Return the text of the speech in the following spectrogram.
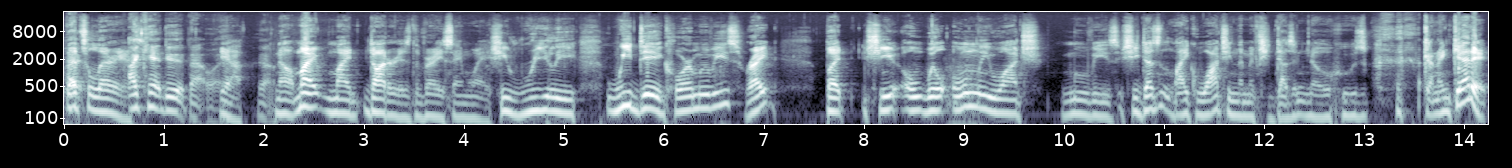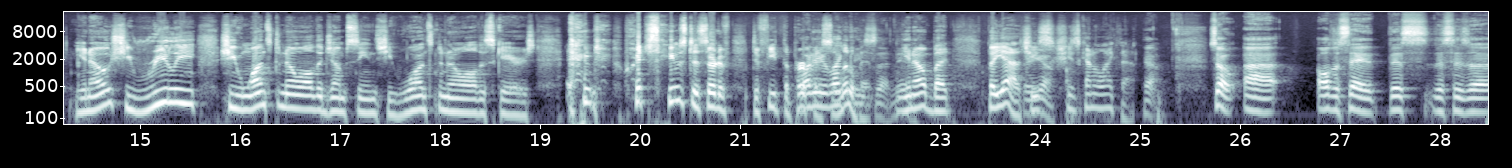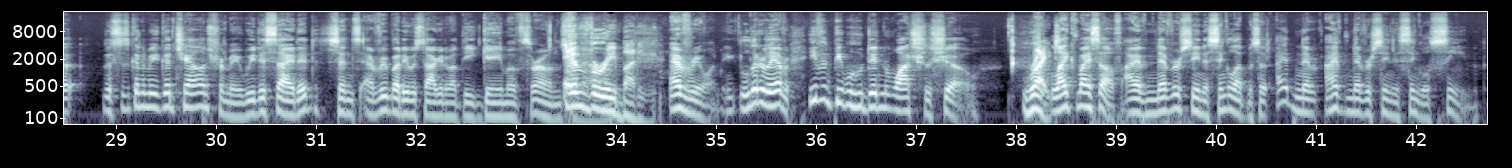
That's hilarious. i can't do it that way Yeah. yeah No, my my daughter is the very same way. She really we dig horror movies, right? But she will only watch movies. She doesn't like watching them if she doesn't know who's going to get it, you know? She really she wants to know all the jump scenes, she wants to know all the scares, and which seems to sort of defeat the purpose like a little bit. then? Yeah. You know, but but yeah, you she's she's kind of like that. Yeah. So, uh, all to say, this this is a this is going to be a good challenge for me. We decided since everybody was talking about the Game of Thrones, Everybody. everyone, literally ever, even people who didn't watch the show, Right. like myself, I have never seen a single episode. I have never, I've never seen a single scene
